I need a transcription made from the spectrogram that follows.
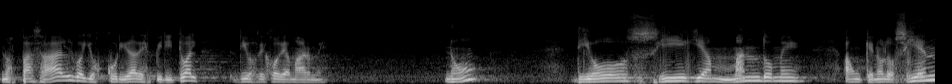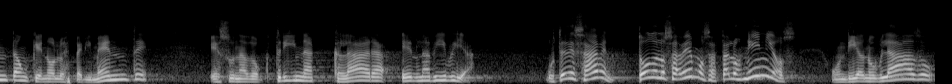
nos pasa algo, hay oscuridad espiritual, Dios dejó de amarme. No, Dios sigue amándome, aunque no lo sienta, aunque no lo experimente. Es una doctrina clara en la Biblia. Ustedes saben, todos lo sabemos, hasta los niños. Un día nublado,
